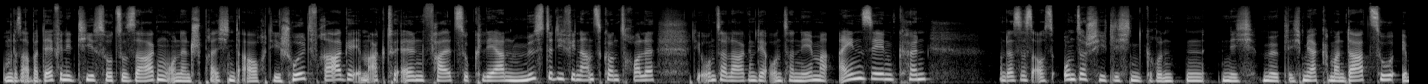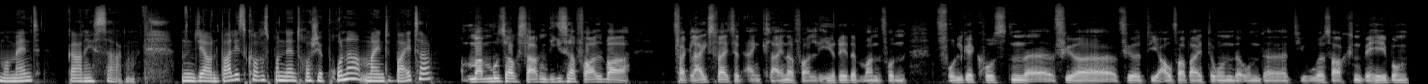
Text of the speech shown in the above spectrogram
Um das aber definitiv so zu sagen und entsprechend auch die Schuldfrage im aktuellen Fall zu klären, müsste die Finanzkontrolle die Unterlagen der Unternehmer einsehen können. Und das ist aus unterschiedlichen Gründen nicht möglich. Mehr kann man dazu im Moment gar nicht sagen. Und ja, und Wallis Korrespondent Roger Brunner meint weiter. Man muss auch sagen, dieser Fall war vergleichsweise ein kleiner Fall. Hier redet man von Folgekosten äh, für, für die Aufarbeitung und, und äh, die Ursachenbehebung,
